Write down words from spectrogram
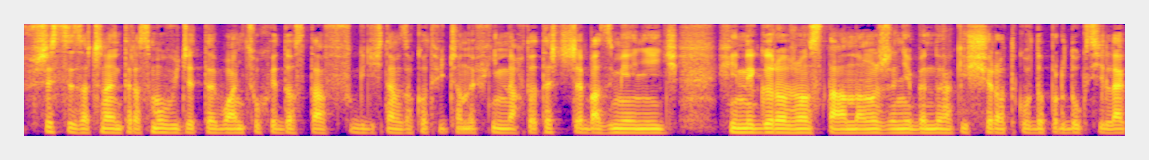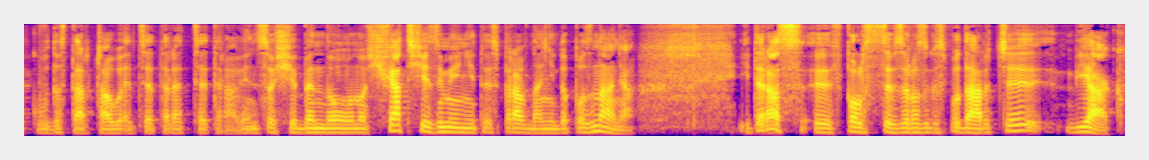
Wszyscy zaczynają teraz mówić, że te łańcuchy dostaw gdzieś tam zakotwiczone w Chinach to też trzeba zmienić. Chiny grożą Stanom, że nie będą jakichś środków do produkcji leków dostarczały, etc., etc. Więc co się będą, no świat się zmieni, to jest prawda nie do poznania. I teraz e, w Polsce wzrost gospodarczy jak?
